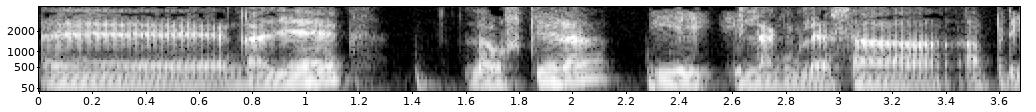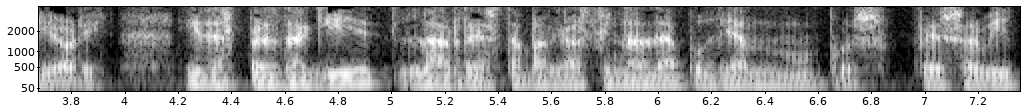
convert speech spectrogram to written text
eh, gallec, l'euskera i, i l'anglès a, a priori. I després d'aquí la resta, perquè al final ja podríem pues, fer servir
